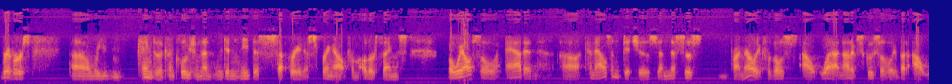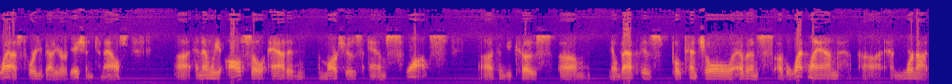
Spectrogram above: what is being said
rivers. Uh, we came to the conclusion that we didn't need to separate a spring out from other things. But we also added uh, canals and ditches, and this is primarily for those out west, not exclusively, but out west where you've got irrigation canals. Uh, and then we also added marshes and swamps uh, because um, you know that is potential evidence of a wetland, uh, and we're not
